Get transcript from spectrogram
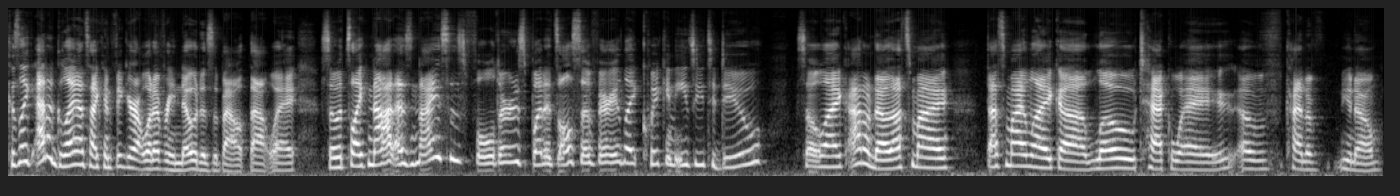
Cuz like at a glance I can figure out what every note is about that way. So it's like not as nice as folders, but it's also very like quick and easy to do. So like I don't know, that's my that's my like uh low tech way of kind of, you know,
